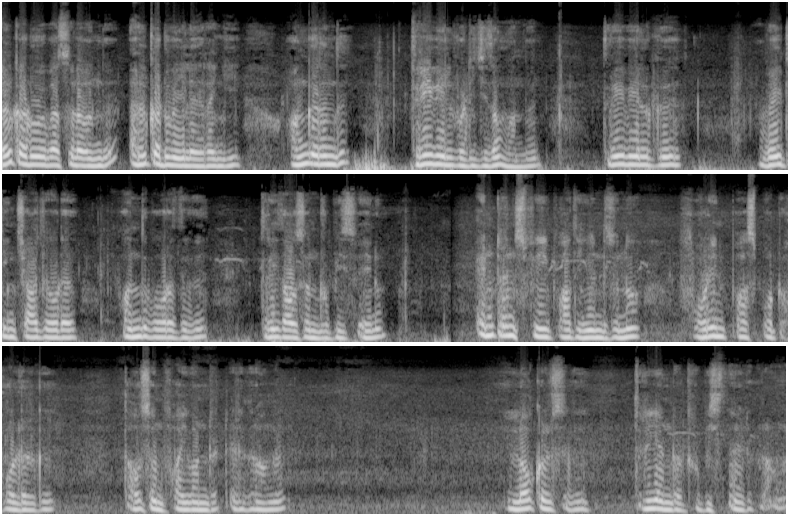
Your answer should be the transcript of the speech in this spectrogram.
அல்கடுவை பஸ்ஸில் வந்து அல்கடுவையில் இறங்கி அங்கேருந்து த்ரீ வீல் படித்து தான் வந்தேன். த்ரீ வீலுக்கு வெயிட்டிங் சார்ஜோடு வந்து போகிறதுக்கு த்ரீ தௌசண்ட் ருபீஸ் வேணும். என்ட்ரன்ஸ் ஃபீ பார்த்தீங்கன்னு சொன்னால் ஃபாரின் பாஸ்போர்ட் ஹோல்டருக்கு தௌசண்ட் ஃபைவ் ஹண்ட்ரட் எடுக்கிறாங்க. லோக்கல்ஸுக்கு த்ரீ ஹண்ட்ரட் ருபீஸ் தான் எடுக்கிறாங்க.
